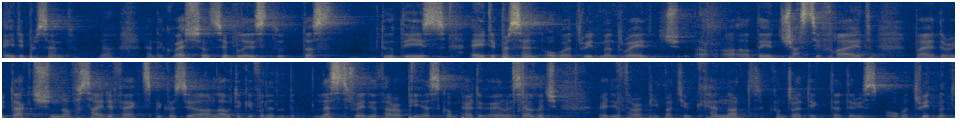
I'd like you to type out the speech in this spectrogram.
80%. Yeah? And the question simply is, do, does, do these 80% over treatment rate, uh, are they justified by the reduction of side effects because you are allowed to give a little bit less radiotherapy as compared to early salvage radiotherapy, but you cannot contradict that there is overtreatment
